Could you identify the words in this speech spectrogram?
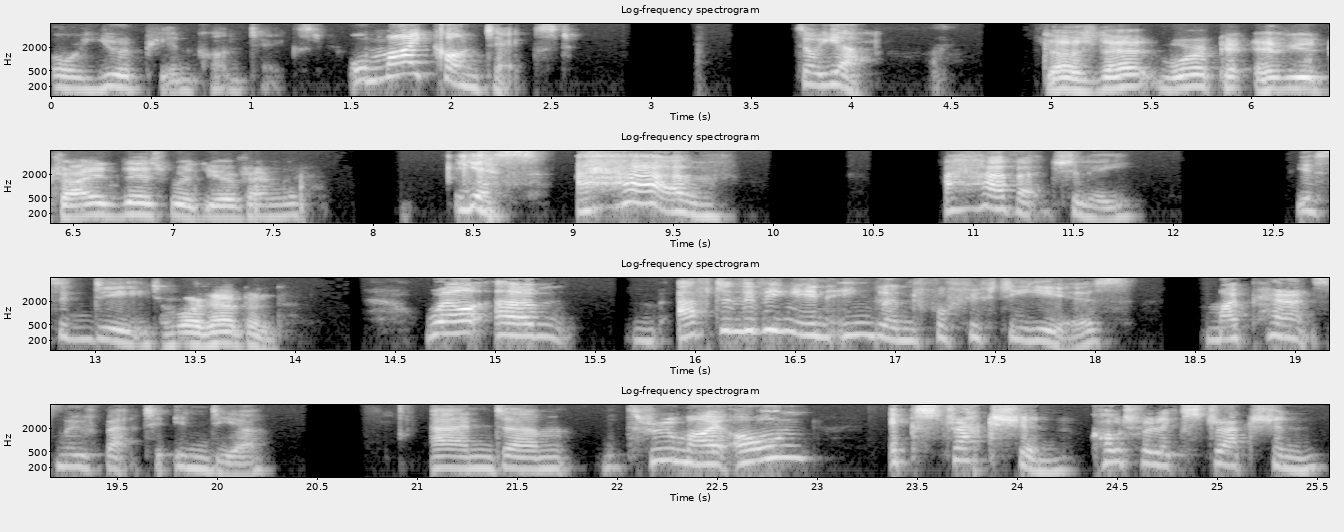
or European context or my context. So, yeah. Does that work? Have you tried this with your family? Yes, I have. I have actually. Yes, indeed. And what happened? Well, um, after living in England for 50 years, my parents moved back to India. And um, through my own extraction, cultural extraction,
